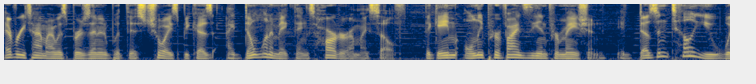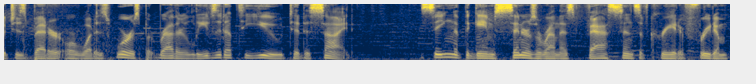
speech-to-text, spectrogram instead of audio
every time I was presented with this choice because I don't want to make things harder on myself. The game only provides the information. It doesn't tell you which is better or what is worse, but rather leaves it up to you to decide. Seeing that the game centers around this vast sense of creative freedom,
